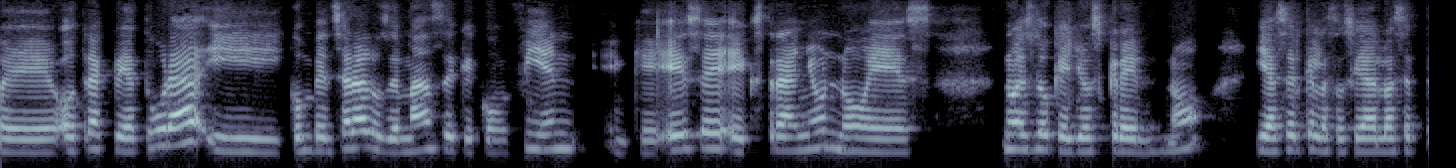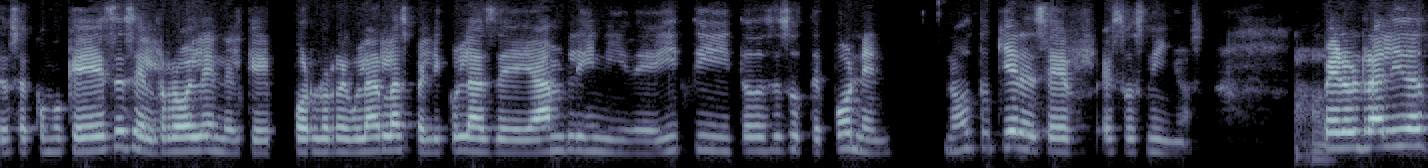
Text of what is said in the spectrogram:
eh, otra criatura y convencer a los demás de que confíen en que ese extraño no es, no es lo que ellos creen, ¿no? Y hacer que la sociedad lo acepte. O sea, como que ese es el rol en el que por lo regular las películas de Amblin y de E.T. y todo eso te ponen, ¿no? Tú quieres ser esos niños. Pero en realidad,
